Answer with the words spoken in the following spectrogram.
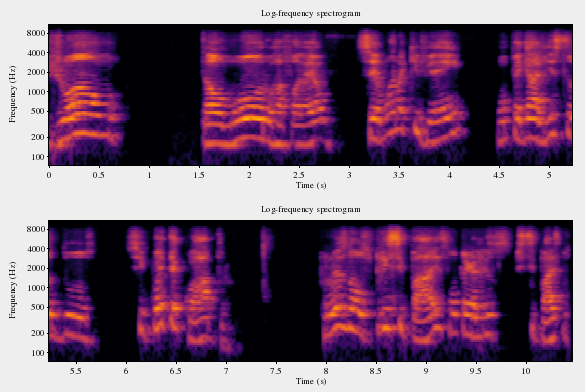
João, Dal Moro, Rafael, semana que vem, vamos pegar a lista dos 54, pelo menos não, os principais, vamos pegar a lista dos principais para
